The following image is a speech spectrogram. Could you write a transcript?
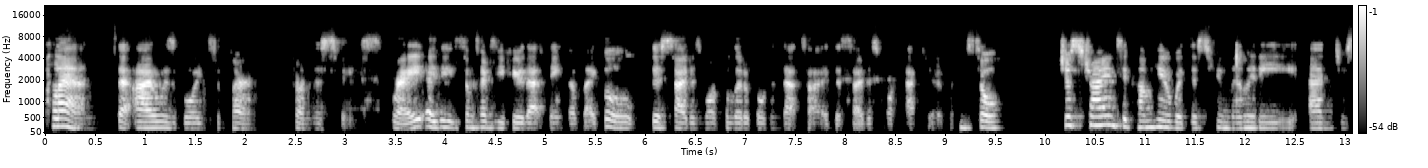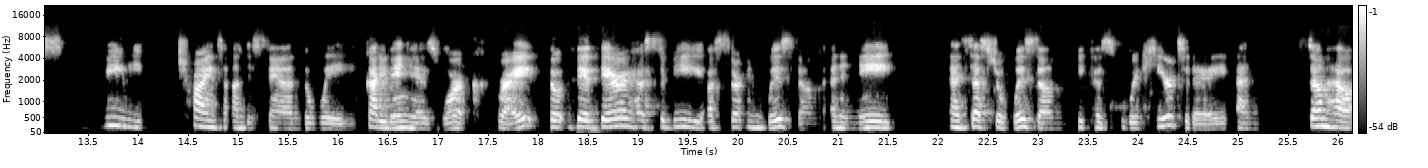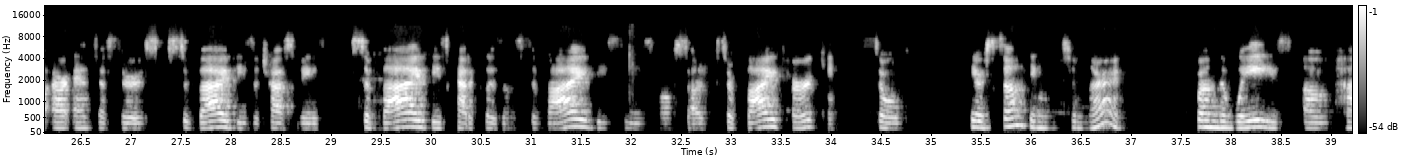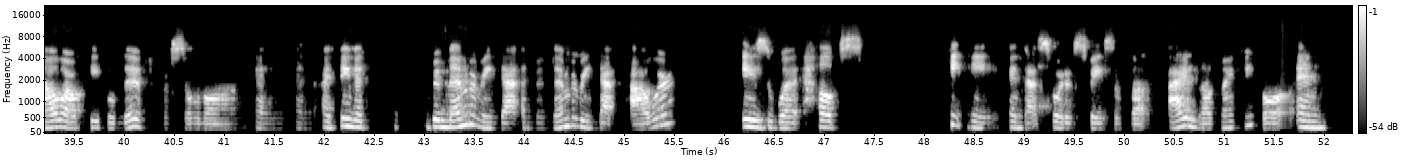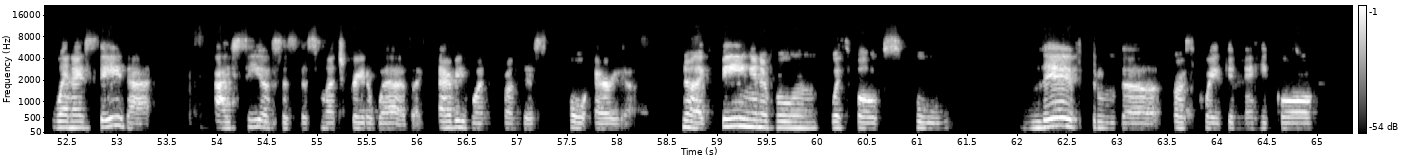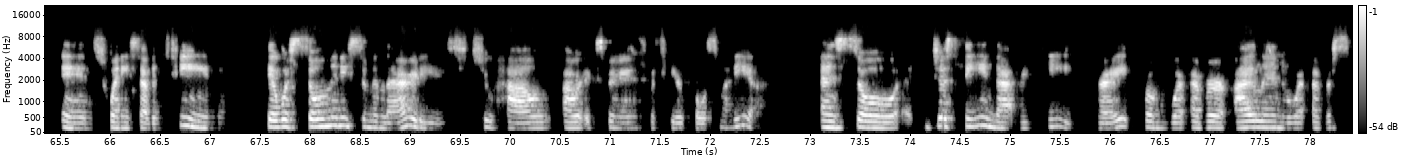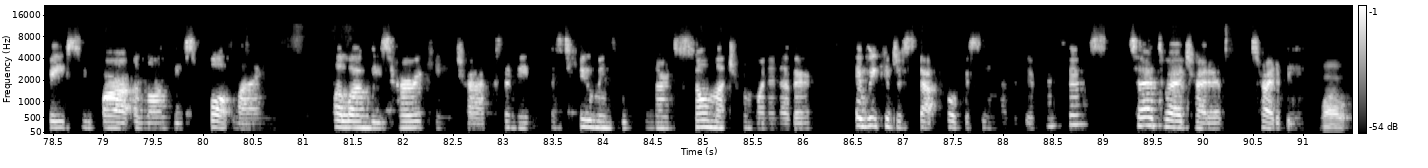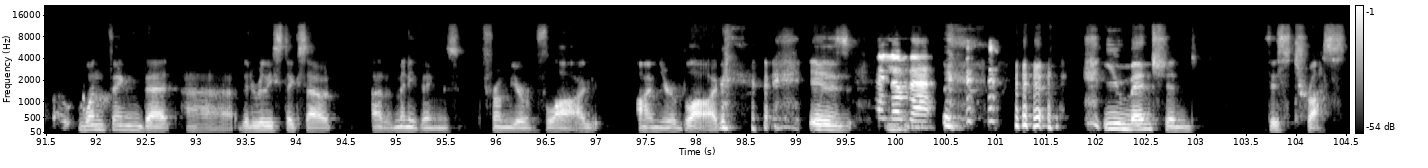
plan that I was going to learn from this space, right? I think sometimes you hear that thing of like, oh, this side is more political than that side, this side is more active. And so just trying to come here with this humility and just really trying to understand the way Caribeñas work, right? So there, there has to be a certain wisdom, an innate ancestral wisdom, because we're here today and somehow our ancestors survived these atrocities survived these cataclysms, survived these seas, survived hurricanes. So there's something to learn from the ways of how our people lived for so long. And, and I think that remembering that and remembering that power is what helps keep me in that sort of space of love. I love my people. And when I say that, I see us as this much greater web, like everyone from this whole area you know, like being in a room with folks who lived through the earthquake in Mexico in 2017, there were so many similarities to how our experience was here post Maria. And so just seeing that repeat, right, from wherever island or wherever space you are along these fault lines, along these hurricane tracks. I mean, as humans, we can learn so much from one another if we could just stop focusing on the differences. So that's where I try to try to be. Wow, one thing that uh, that really sticks out out of many things from your vlog on your blog is I love that. you mentioned this trust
